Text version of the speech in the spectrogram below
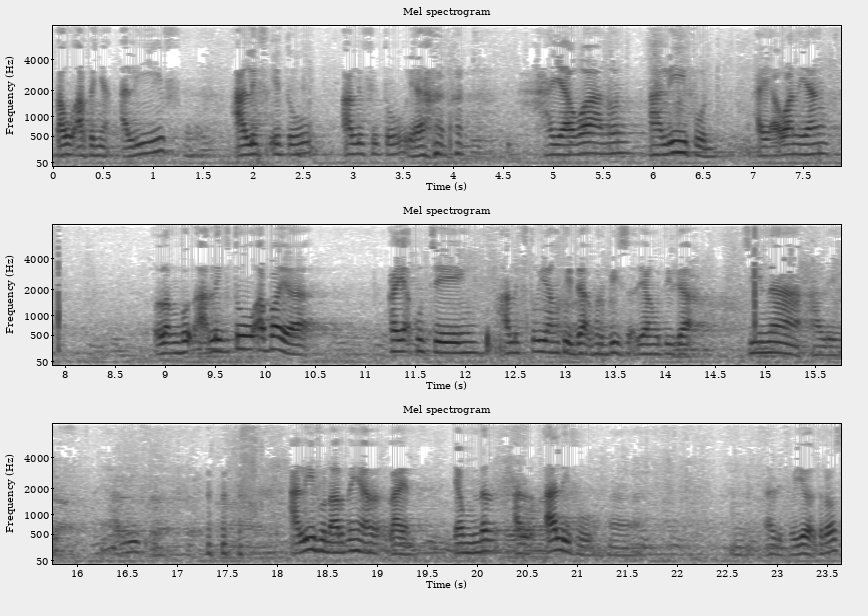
Tahu artinya alif. Alif itu alif itu ya. Hayawanun alifun. Hayawan yang lembut. Alif itu apa ya? Kayak kucing. Alif itu yang tidak berbisa yang tidak zina. Alif. Alif. Alifun artinya lain. Yang benar al alifu. Nah. Hmm, alifu. Yuk terus.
